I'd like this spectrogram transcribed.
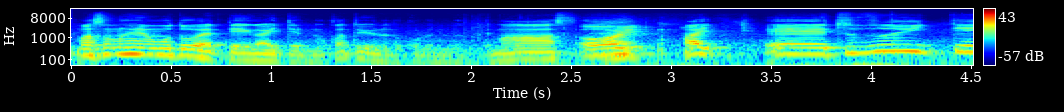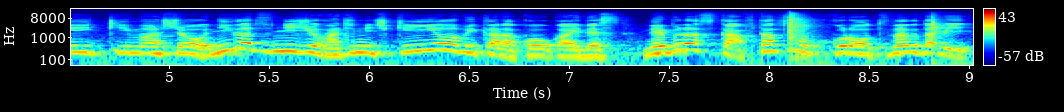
まあ、その辺をどうやって描いてるのかというようなところになってます。はい。はい、えー、続いていきましょう。2月28日金曜日から公開です。ネブラスカ2つの心をつなぐ旅、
